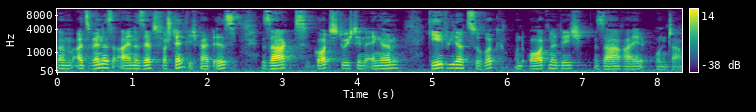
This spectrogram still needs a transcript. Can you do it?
ähm, als wenn es eine Selbstverständlichkeit ist, sagt Gott durch den Engel, geh wieder zurück und ordne dich Sarai unter.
